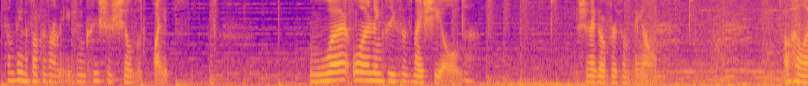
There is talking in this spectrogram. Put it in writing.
something to focus on. That you can increase your shield with whites. What one increases my shield? Should I go for something else? Oh, hello.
